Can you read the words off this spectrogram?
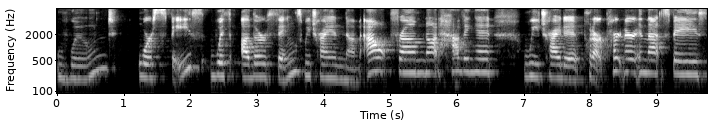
wound or space with other things. We try and numb out from not having it. We try to put our partner in that space.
